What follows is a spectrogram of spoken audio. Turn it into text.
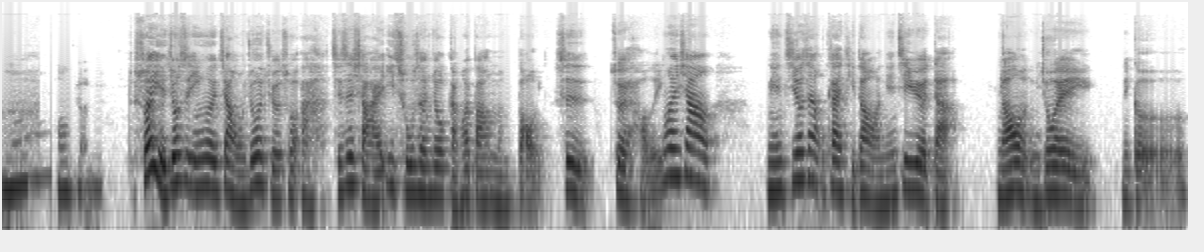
嗯，OK。所以也就是因为这样，我就会觉得说啊，其实小孩一出生就赶快帮他们保是最好的，因为像。年纪就像刚才提到嘛，年纪越大，然后你就会那个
